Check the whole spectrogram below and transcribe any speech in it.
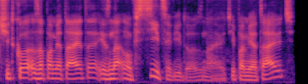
чітко запам'ятаєте. І зна... ну, всі це відео знають і пам'ятають.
